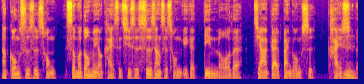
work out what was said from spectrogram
那公司是从什么都没有开始，其实事实上是从一个顶楼的加盖办公室开始的。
